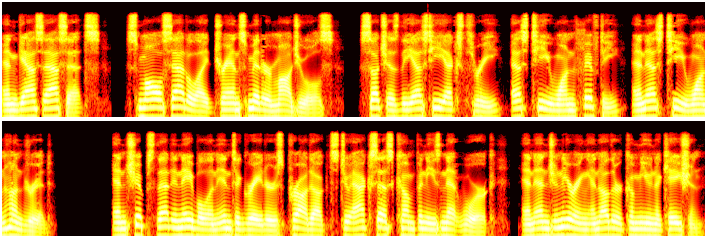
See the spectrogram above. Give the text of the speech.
and gas assets, small satellite transmitter modules, such as the STX3, ST150, and ST100. And chips that enable an integrator's products to access company's network, and engineering and other communication.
